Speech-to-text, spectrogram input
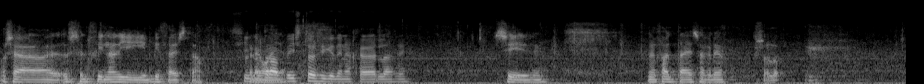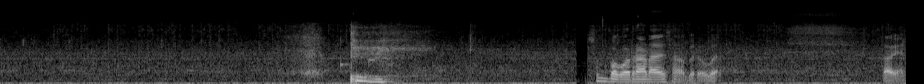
O sea, es el final y empieza esta. Si no te lo has visto, sí que tienes que verla, sí. Sí, sí. Me falta esa, creo. Solo. Es un poco rara esa, pero bueno. Está bien.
